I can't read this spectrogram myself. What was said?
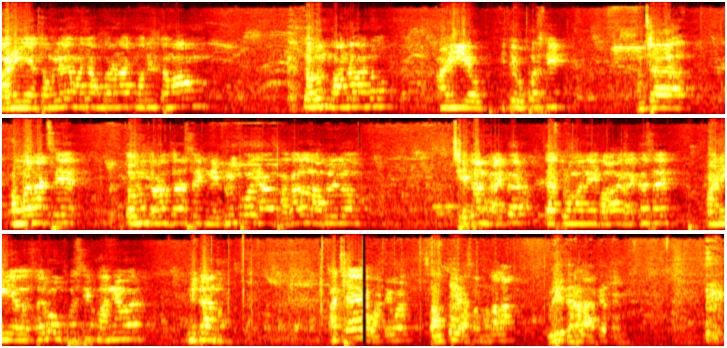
आणि जमलेल्या माझ्या अंबरनाथ मधील तमाम तरुण बांधवांनो आणि इथे उपस्थित आमच्या अंबरनाथचे तरुण तडफदार असं एक नेतृत्व या भागाला लाभलेलं चेतन गायकर त्याचप्रमाणे बाळा गायकर साहेब आणि सर्व उपस्थित मान्यवर मित्रांनो. आजच्या या वाटेवर चालतोय असं मनाला गृहित धरायला हरकत नाही.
